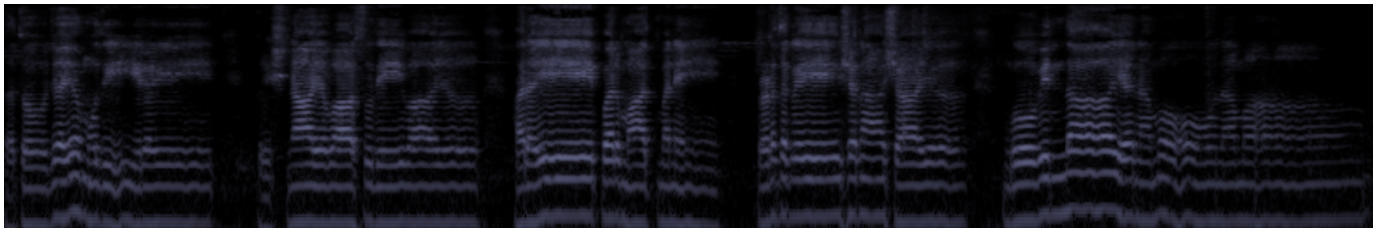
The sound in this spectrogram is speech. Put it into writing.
ततो जयमुदीरयेत्। कृष्णाय वासुदेवाय। हरये परमात्मने। प्रणतक्लेशनाशाय। गोविन्दाय नमो नमः।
